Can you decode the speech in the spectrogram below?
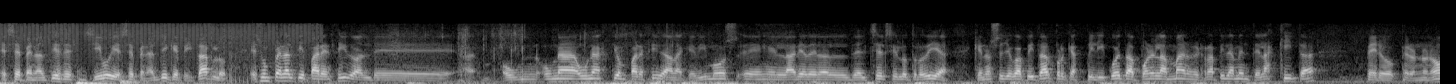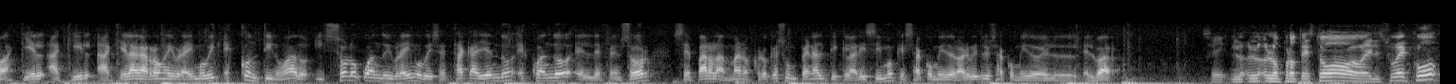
ese penalti es decisivo y ese penalti hay que pitarlo. Es un penalti parecido al de o un, una, una acción parecida a la que vimos en el área del, del Chelsea el otro día, que no se llegó a pitar porque Azpilicueta pone las manos y rápidamente las quita pero, pero no, no, aquí el, aquí, agarrón a Ibrahimovic es continuado y solo cuando Ibrahimovic se está cayendo es cuando el defensor se para las manos. Creo que es un penalti clarísimo que se ha comido el árbitro y se ha comido el, VAR. Sí, lo, protestó el sueco,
